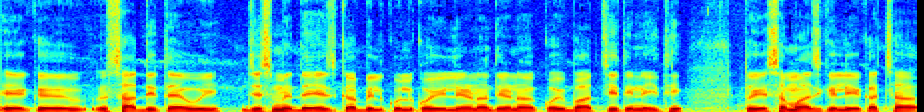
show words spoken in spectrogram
एक शादी तय हुई जिसमें दहेज का बिल्कुल कोई लेना देना कोई बातचीत ही नहीं थी। तो ये समाज के लिए एक अच्छा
